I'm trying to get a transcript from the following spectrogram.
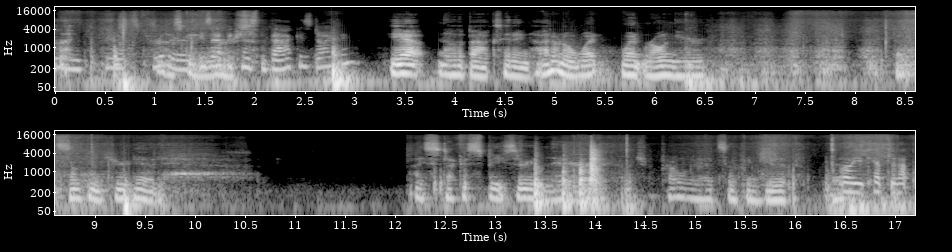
Oh, is that worse. because the back is diving? Yeah, now the back's hitting. I don't know what went wrong here. But something sure did. I stuck a spacer in there, which probably had something to do with it. Oh, you kept it up.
